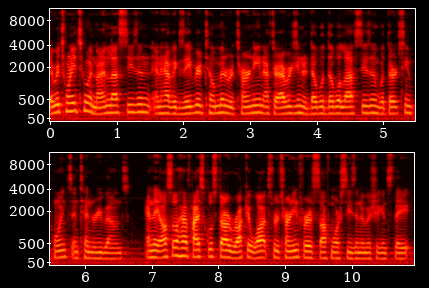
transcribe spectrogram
They were 22 and 9 last season and have Xavier Tillman returning after averaging a double double last season with 13 points and 10 rebounds. And they also have high school star Rocket Watts returning for his sophomore season at Michigan State.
